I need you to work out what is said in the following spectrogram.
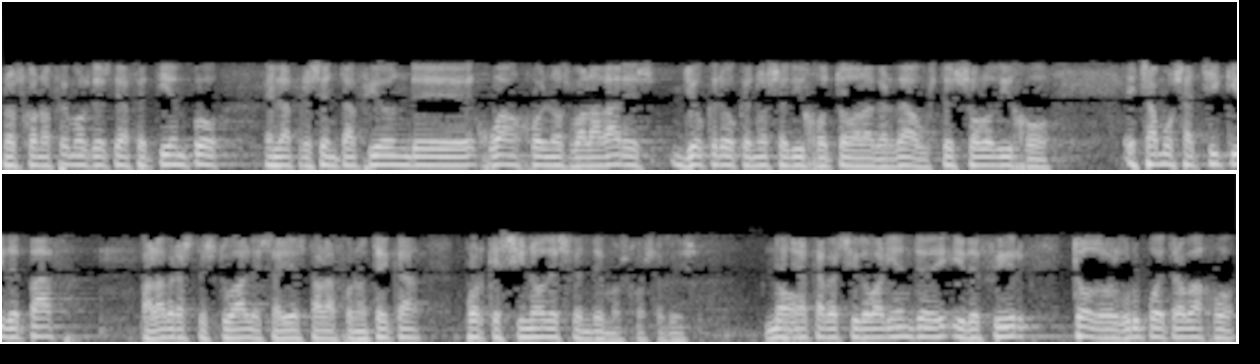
nos conocemos desde hace tiempo. En la presentación de Juanjo en los Balagares, yo creo que no se dijo toda la verdad. Usted solo dijo, echamos a Chiqui de paz, palabras textuales, ahí está la fonoteca, porque si no defendemos, José Luis. No. Tenía que haber sido valiente y decir todo el grupo de trabajo.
